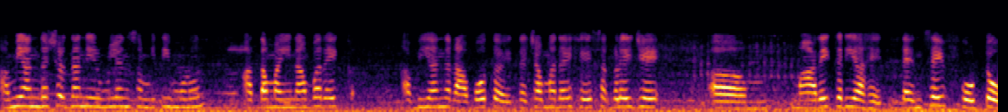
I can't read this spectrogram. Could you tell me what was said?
आम्ही अंधश्रद्धा निर्मूलन समिती म्हणून आता महिनाभर एक अभियान राबवतोय. त्याच्यामध्ये हे सगळे जे मारेकरी आहेत. त्यांचे फोटो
